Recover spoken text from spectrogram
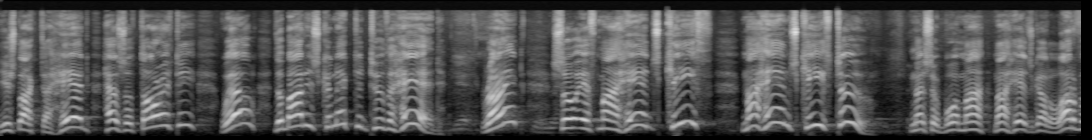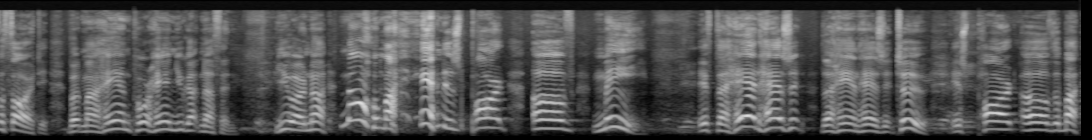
Just like the head has authority, well, the body's connected to the head, yes. right? So if my head's Keith, my hand's Keith too. You might say, boy, my, my head's got a lot of authority, but my hand, poor hand, you got nothing. You are not. No, my hand is part of me. If the head has it, the hand has it too. It's part of the body.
